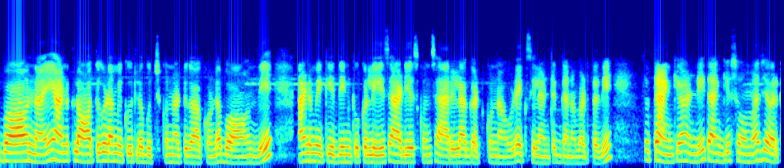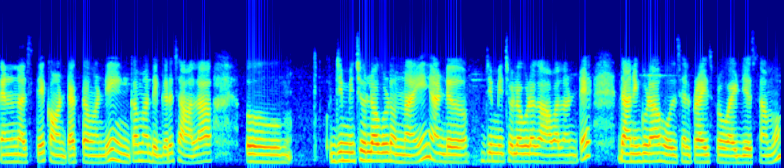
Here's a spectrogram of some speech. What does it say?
బాగున్నాయి. అండ్ క్లాత్ కూడా మీకు ఇట్లా గుచ్చుకున్నట్టు కాకుండా బాగుంది. అండ్ మీకు దీనికి ఒక లేస్ యాడ్ చేసుకొని శారీ లాగా కట్టుకున్నా కూడా ఎక్సలెంట్గా కనబడుతుంది. సో థ్యాంక్ యూ అండి. Thank you so much. ఎవరికైనా నచ్చితే కాంటాక్ట్ అవ్వండి. ఇంకా మా దగ్గర చాలా ఆ, జిమ్మిచూలో కూడా ఉన్నాయి. అండ్ జిమ్మిచూలో కూడా కావాలంటే దానికి కూడా హోల్సేల్ ప్రైస్ ప్రొవైడ్ చేస్తాము.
